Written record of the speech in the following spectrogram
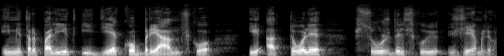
и митрополит иде к Брянску, и оттоле в Суздальскую землю.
